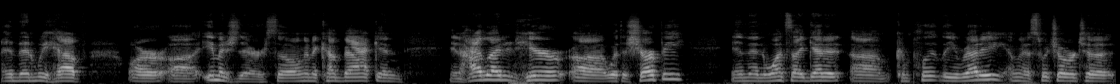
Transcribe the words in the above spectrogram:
And then we have our uh, image there. So I'm going to come back and, and highlight it here uh, with a Sharpie. And then once I get it um, completely ready, I'm going to switch over to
